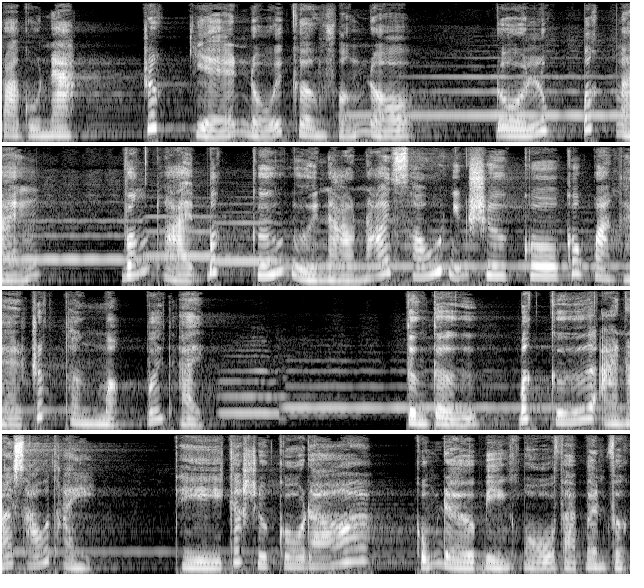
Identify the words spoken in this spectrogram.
phaguna rất dễ nổi cơn phẫn nộ, đôi lúc bất mãn, vấn thoại bất cứ người nào nói xấu những sư cô có quan hệ rất thân mật với thầy. Tương tự, bất cứ ai nói xấu thầy, thì các sư cô đó cũng đều biện hộ và bên vực,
